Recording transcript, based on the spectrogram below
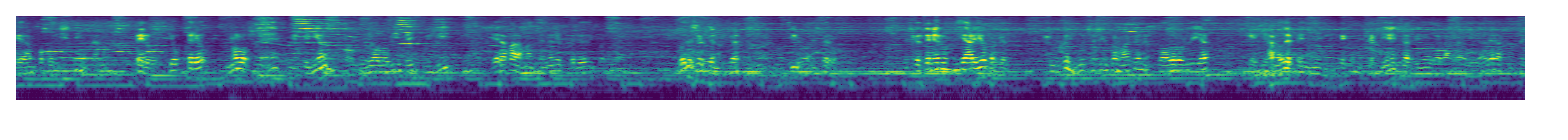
que era un poco distinta. ¿no? Pero yo creo, no lo sé, ¿eh? mi opinión, porque yo lo vi, viví, era para mantener el periódico. vivo. Puede ser que no sea el motivo, ¿eh? pero es que tener un diario, porque surgen muchas informaciones todos los días que ya no dependen de cómo se piensa, sino de la realidad acontecimiento, que eso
